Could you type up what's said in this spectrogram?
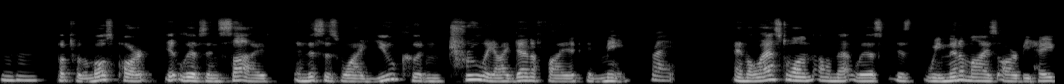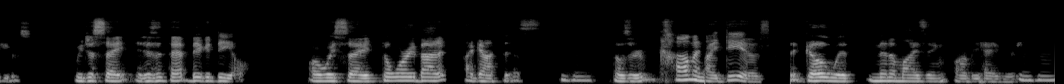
hmm but for the most part, it lives inside, and this is why you couldn't truly identify it in me. Right. And the last one on that list is we minimize our behaviors. We just say, it isn't that big a deal. Or we say, don't worry about it, I got this. hmm Those are common ideas that go with minimizing our behaviors. hmm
